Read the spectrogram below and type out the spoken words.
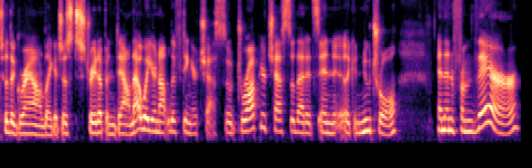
to the ground, like it's just straight up and down. That way, you're not lifting your chest. So drop your chest so that it's in like a neutral, and then from there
